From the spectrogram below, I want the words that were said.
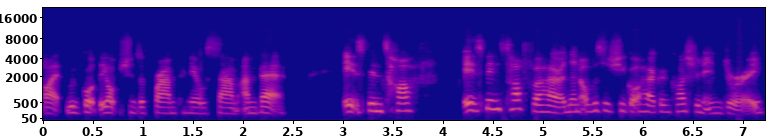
like we've got the options of Fran, Pernille, Sam, and Beth. It's been tough. It's been tough for her. And then obviously she got her concussion injury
